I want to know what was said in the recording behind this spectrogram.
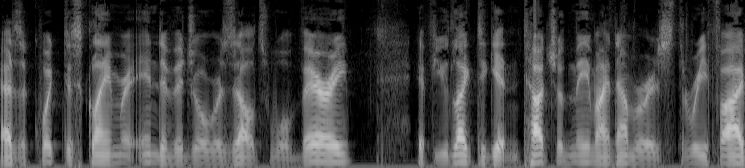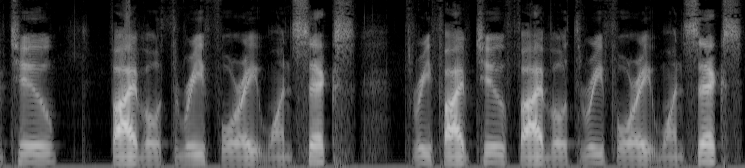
As a quick disclaimer, individual results will vary. If you'd like to get in touch with me, my number is 352 503 4816. 352 503 4816.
